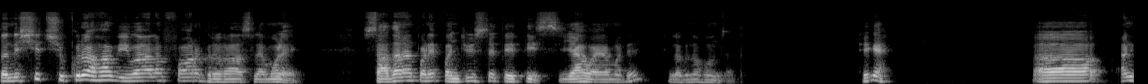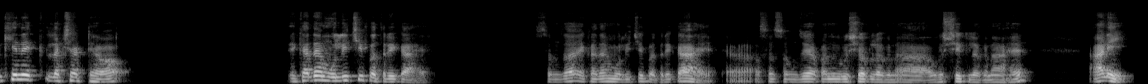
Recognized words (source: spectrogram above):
तर निश्चित शुक्र हा विवाहाला फार ग्रह असल्यामुळे साधारणपणे पंचवीस ते तेहतीस या वयामध्ये लग्न होऊन जातं. ठीक आहे? आणखीन एक लक्षात ठेवा. एखाद्या मुलीची पत्रिका आहे. समजा एखाद्या मुलीची पत्रिका आहे. असं समजूया आपण वृषभ लग्न वृश्चिक लग्न आहे आणि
